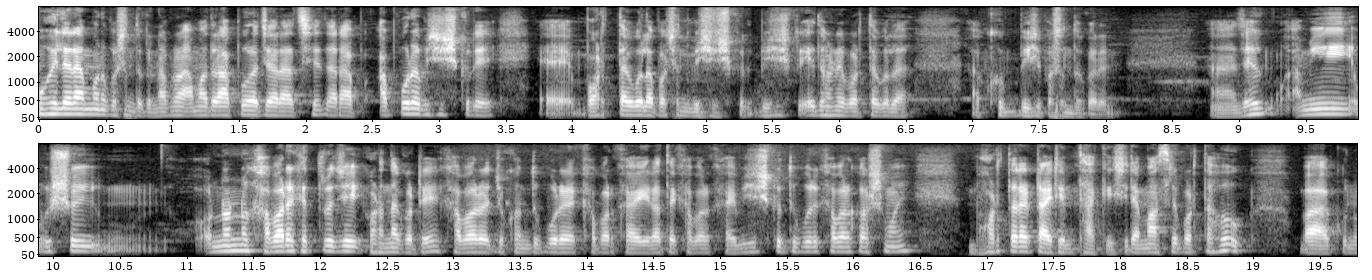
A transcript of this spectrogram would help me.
মহিলারা মনে পছন্দ করেন। আপনার আমাদের আপুরা যারা আছে তারা আপুরা বিশেষ করে আহ, ভর্তাগুলা পছন্দ বিশেষ করে বিশেষ করে এই ধরনের ভর্তাগুলা আহ, খুব বেশি পছন্দ করেন। যাই হোক আমি অবশ্যই অন্যান্য খাবারের ক্ষেত্রে যে ঘটনা ঘটে খাবার যখন দুপুরে খাবার খাই রাতে খাবার খাই বিশেষ করে দুপুরে খাবার খাওয়ার সময় ভর্তার একটা আইটেম থাকে সেটা মাছের ভর্তা হোক বা কোনো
